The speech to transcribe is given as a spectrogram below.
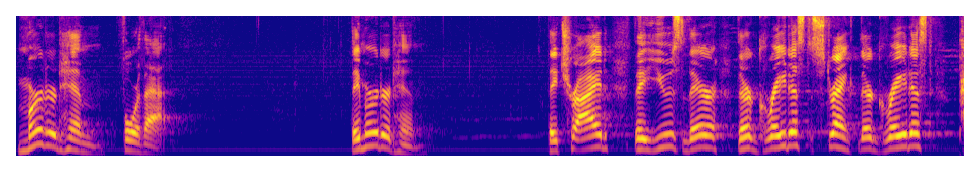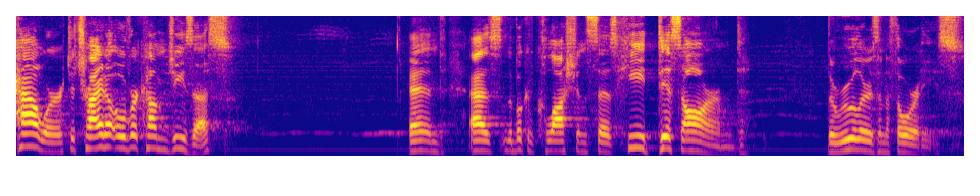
murdered him for that. They murdered him. They tried, they used their, their greatest strength, their greatest power to try to overcome Jesus. And as the book of Colossians says, he disarmed the rulers and authorities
